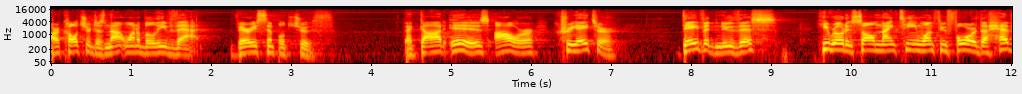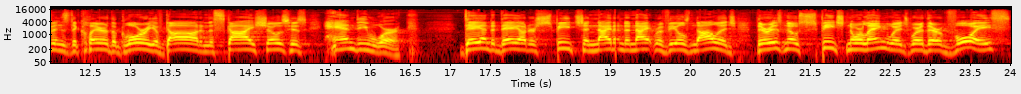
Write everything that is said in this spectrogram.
Our culture does not want to believe that. Very simple truth that God is our creator. David knew this. He wrote in Psalm 19, 1 through 4, the heavens declare the glory of God, and the sky shows his handiwork. Day unto day utters speech, and night unto night reveals knowledge. There is no speech nor language where their voice,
